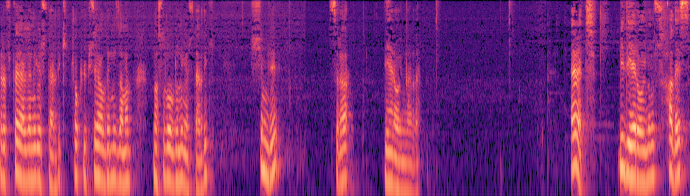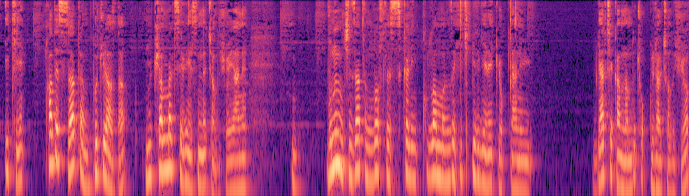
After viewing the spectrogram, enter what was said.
Grafik ayarlarını gösterdik. Çok yükseğe aldığımız zaman nasıl olduğunu gösterdik. Şimdi sıra diğer oyunlarda. Evet. Bir diğer oyunumuz Hades 2. Hades zaten bu cihazda mükemmel seviyesinde çalışıyor. Yani bunun için zaten lossless scaling kullanmanıza hiçbir gerek yok. Yani gerçek anlamda çok güzel çalışıyor.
